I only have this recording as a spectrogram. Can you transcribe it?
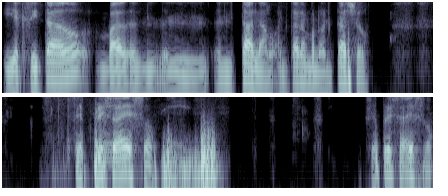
y excitado va el, tálamo, el tálamo no, el tallo. Se expresa eso. Se expresa eso.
